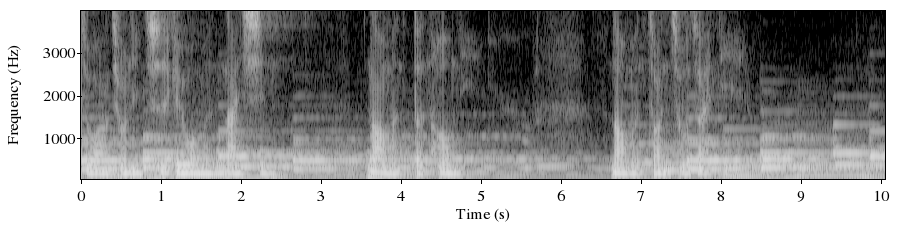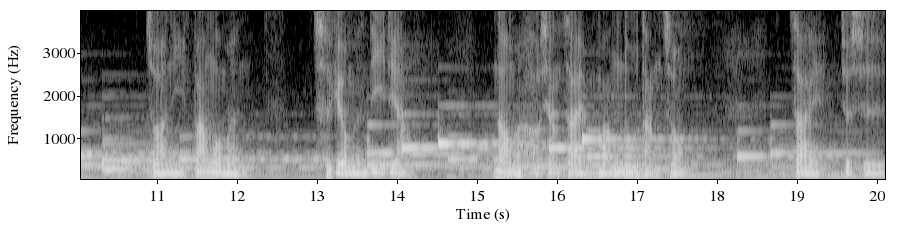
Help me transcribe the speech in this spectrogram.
主啊，求你赐给我们耐心，让我们等候你，让我们专注在你。主啊，你帮我们赐给我们力量，让我们好像在忙碌当中，在就是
